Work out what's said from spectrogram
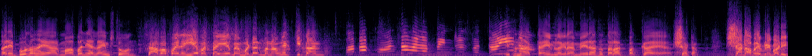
अरे बोलो ना यार मार्बल या लाइमस्टोन? साहब आप पहले ये बताइए मैं मटन बनाऊँ या चिकन? पापा कौन सा वाला पिंक ड्रेस बताइए इतना टाइम लग रहा है मेरा तो तलाक पक्का है यार। Shut up shut up everybody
